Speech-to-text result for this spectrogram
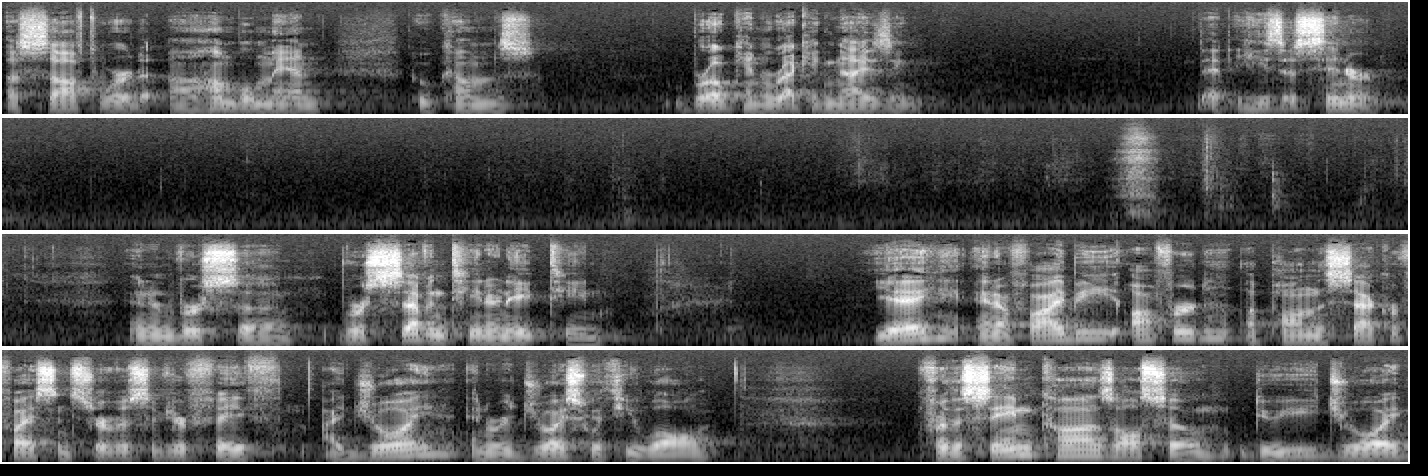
a soft word, a humble man who comes broken, recognizing that he's a sinner And in verse, uh, verse 17 and 18, Yea, and if I be offered upon the sacrifice and service of your faith, I joy and rejoice with you all. For the same cause also do ye joy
